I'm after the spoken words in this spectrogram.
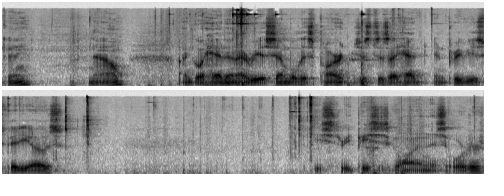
Okay? Now I go ahead and I reassemble this part just as I had in previous videos. These three pieces go on in this order.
